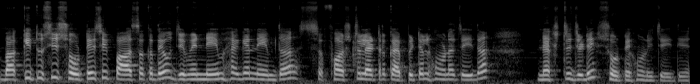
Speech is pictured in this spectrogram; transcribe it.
ਬਾਕੀ ਤੁਸੀਂ ਛੋਟੇ ਸੇ ਪਾ ਸਕਦੇ ਹੋ, ਜਿਵੇਂ ਨੇਮ ਹੈਗਾ ਨੇਮ ਦਾ ਫਰਸਟ ਲੈਟਰ ਕੈਪੀਟਲ ਹੋਣਾ ਚਾਹੀਦਾ ਨੈਕਸਟ ਜਿਹੜੇ ਛੋਟੇ ਹੋਣੇ ਚਾਹੀਦੇ ਆ।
